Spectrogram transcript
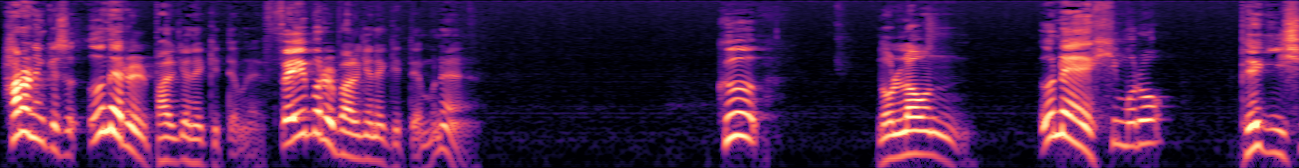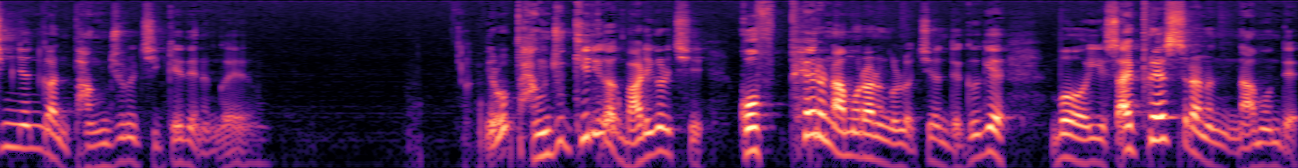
하나님께서 은혜를 발견했기 때문에, 페이버를 발견했기 때문에 그 놀라운 은혜의 힘으로 120년간 방주를 짓게 되는 거예요. 여러분 방주 길이가 말이 그렇지 고페르 나무라는 걸로 지었는데 그게 뭐 사이프레스라는 나무인데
